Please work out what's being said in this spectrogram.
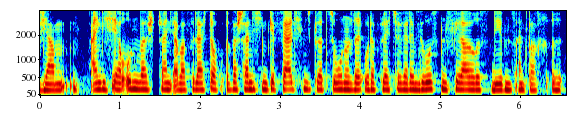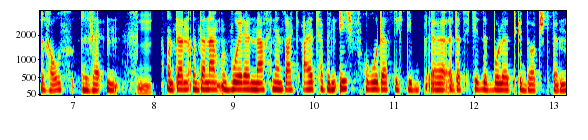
ja, eigentlich eher unwahrscheinlich, aber vielleicht auch wahrscheinlich in gefährlichen Situationen oder, oder vielleicht sogar dem größten Fehler eures Lebens einfach äh, rausretten. Hm. Und dann, und dann, wo ihr dann im Nachhinein sagt, Alter, bin ich froh, dass ich die, äh, dass ich diese Bullet gedodged bin.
